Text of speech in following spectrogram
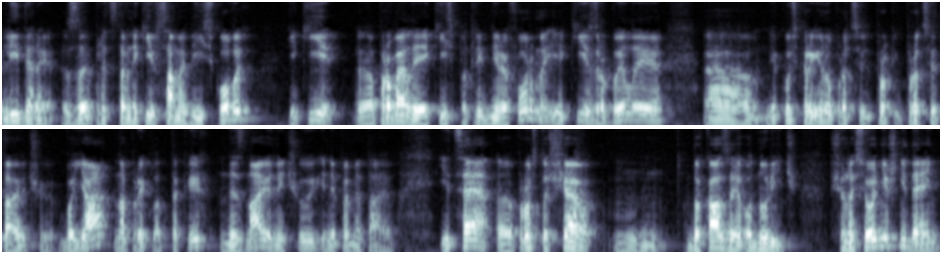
лідери з представників саме військових, які провели якісь потрібні реформи, які зробили якусь країну процві- процвітаючою. Бо я, наприклад, таких не знаю, не чую і не пам'ятаю. І це просто ще доказує одну річ, що на сьогоднішній день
